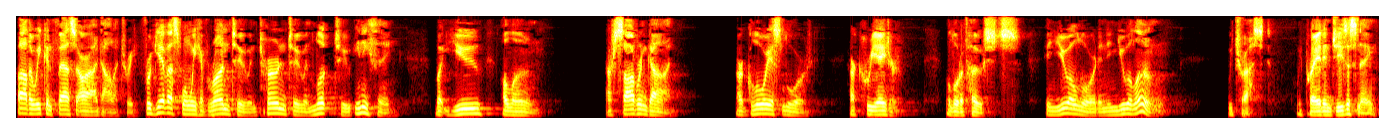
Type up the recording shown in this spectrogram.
Father, we confess our idolatry. Forgive us when we have run to and turned to and looked to anything but you alone, our sovereign God, our glorious Lord, our Creator, the Lord of hosts. In you, O Lord, and in you alone, we trust. We pray it in Jesus' name.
